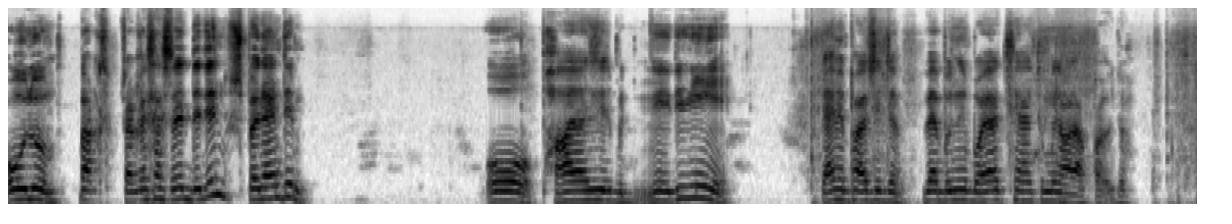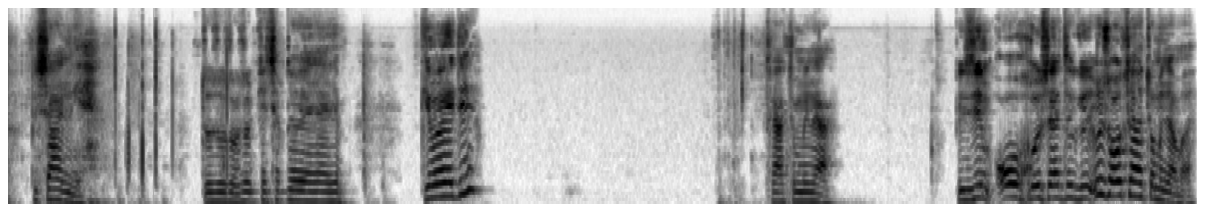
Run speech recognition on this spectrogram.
Oğlum bak sakat hastalığı dedin şüphelendim. O parazit mi? Neydi niye? Ben bir parazitim ve bunu boya tiyatrumun olarak koydum. Bir saniye. Dur dur dur dur geçip öğrenelim. Kim öyledi? Tiyatromuna. Bizim o Hüseyin'de görmüş o tiyatromuna mı?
